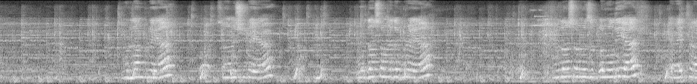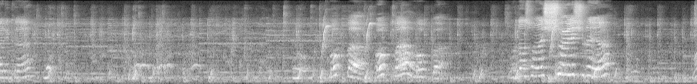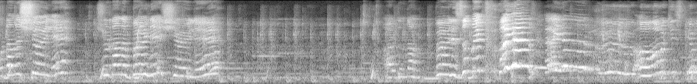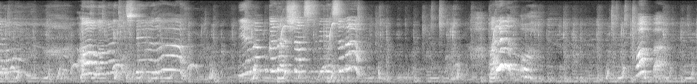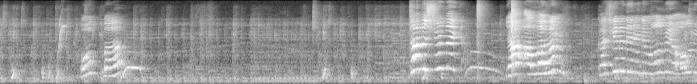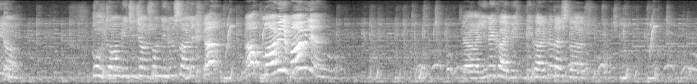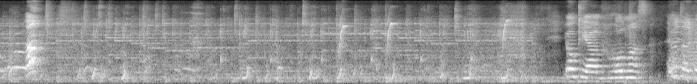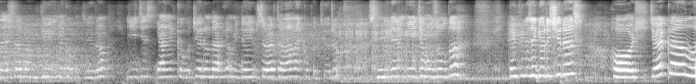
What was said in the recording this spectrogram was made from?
Buradan buraya. Sonra şuraya. Buradan sonra da buraya. Buradan sonra zıplamalı yer. Evet harika. Hoppa, hoppa, hoppa. Buradan sonra şöyle şuraya. Buradan da şöyle. Şuradan da böyle şöyle. Ardından böyle zıplayıp hayır kaybettik arkadaşlar. Lan. Yok ya olmaz. Evet arkadaşlar ben videoyu yine kapatıyorum. İyice yani kapatıyorum derken videoyu bu sefer tamamen kapatıyorum. Sinirlerim iyice bozuldu. Hepinize görüşürüz. Hoşçakalın.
